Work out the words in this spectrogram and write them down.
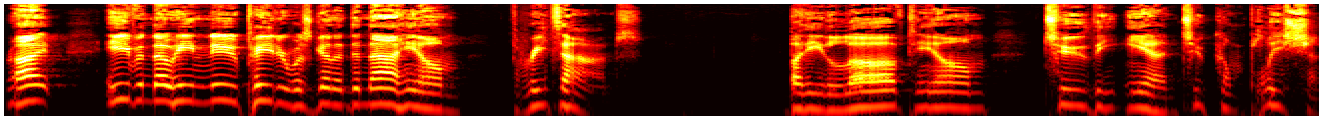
right? Even though he knew Peter was going to deny him three times. But he loved him to the end, to completion,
